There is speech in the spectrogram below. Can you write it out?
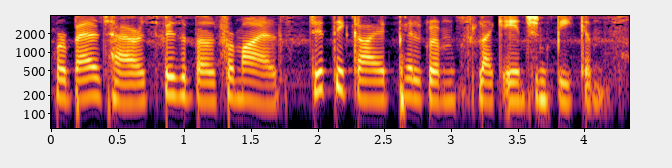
were bell towers visible for miles. Did they guide pilgrims like ancient beacons?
